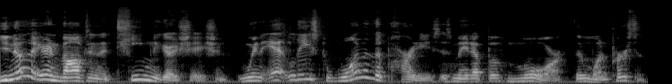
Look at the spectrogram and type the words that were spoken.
You know that you're involved in a team negotiation when at least one of the parties is made up of more than one person.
